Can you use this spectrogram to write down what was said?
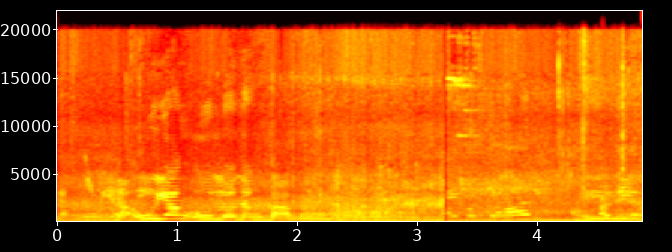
Lakuya. Lauyang ulo ng baboy. Ayan.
